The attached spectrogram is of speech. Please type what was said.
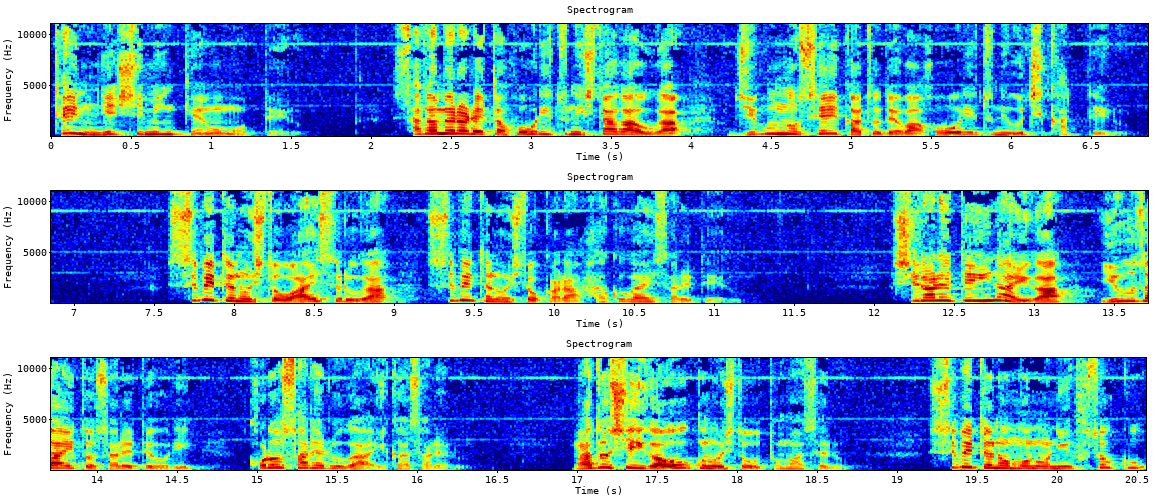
天に市民権を持っている。定められた法律に従うが自分の生活では法律に打ち勝っている。すべての人を愛するがすべての人から迫害されている。知られていないが有罪とされており殺されるが生かされる。貧しいが多くの人を富ませる。すべてのものに不足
